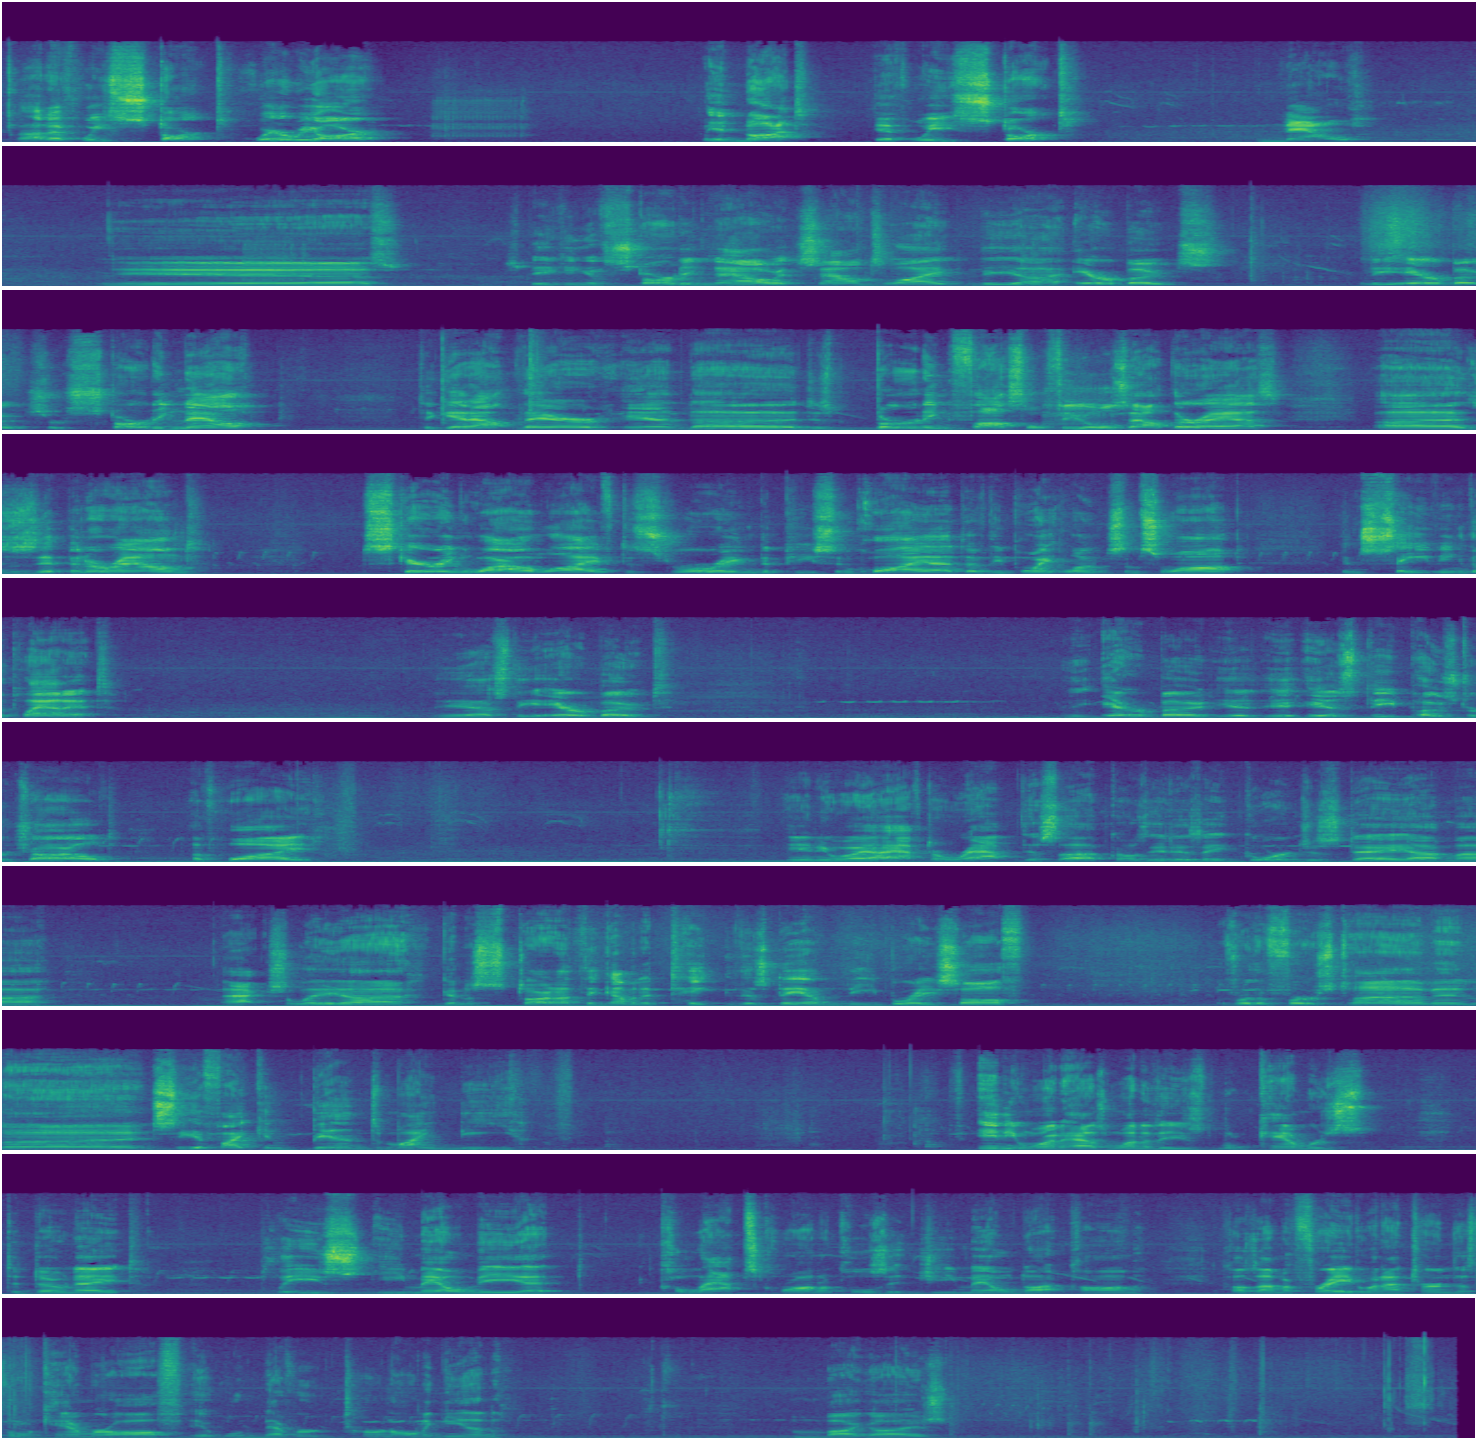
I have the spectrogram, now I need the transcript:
Not if we start where we are. And not if we start now. Yes. Speaking of starting now, it sounds like the uh, airboats, the airboats are starting now to get out there and uh, just burning fossil fuels out their ass, uh, zipping around, scaring wildlife, destroying the peace and quiet of the Point Lonesome Swamp, and saving the planet. Yes, the airboat. The airboat is, is the poster child of why. Anyway, I have to wrap this up because it is a gorgeous day. I'm uh, actually uh, going to start. I think I'm going to take this damn knee brace off for the first time and, uh, and see if I can bend my knee anyone has one of these little cameras to donate, please email me at collapsechronicles at gmail.com because I'm afraid when I turn this little camera off, it will never turn on again. Bye, guys.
